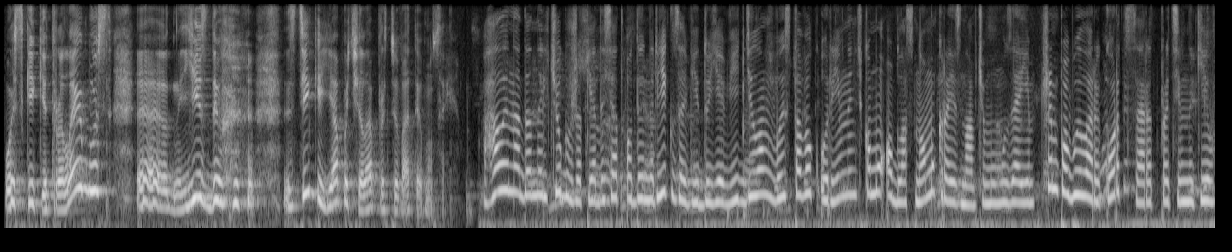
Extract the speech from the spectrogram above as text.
ось скільки тролейбус е, їздив, стільки я почала працювати в музеї. Галина Данильчук вже 51 рік завідує відділом виставок у Рівненському обласному краєзнавчому музеї, чим побила рекорд серед працівників.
